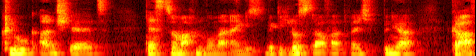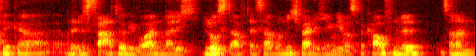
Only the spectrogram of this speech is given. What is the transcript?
klug anstellt, das zu machen, wo man eigentlich wirklich Lust drauf hat, weil ich bin ja Grafiker oder Illustrator geworden, weil ich Lust auf das habe und nicht, weil ich irgendwie was verkaufen will, sondern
